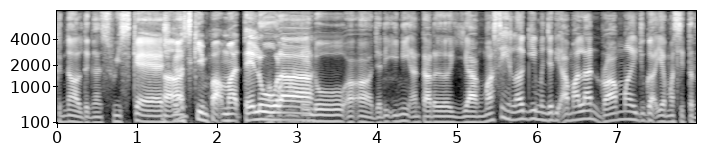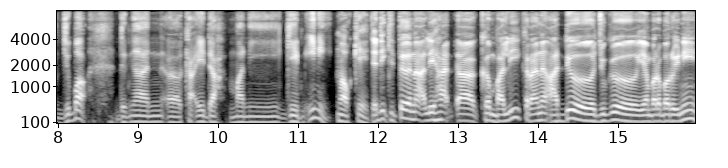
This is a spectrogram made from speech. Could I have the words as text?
kenal dengan Swiss Cash uh, kan. skim Pak Mat Telo lah. Telo. Uh, uh, jadi ini antara yang masih lagi menjadi amalan ramai juga yang masih terjebak dengan uh, kaedah money game ini. Okey jadi kita nak lihat uh, kembali kerana ada juga yang baru-baru ini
